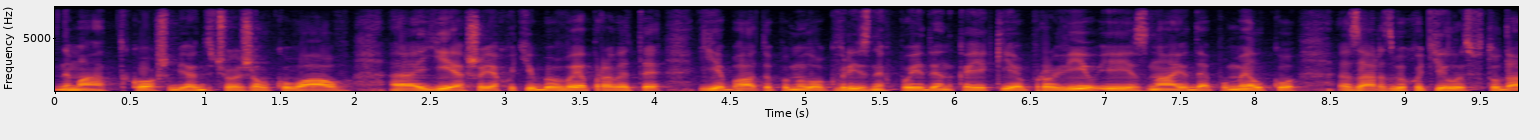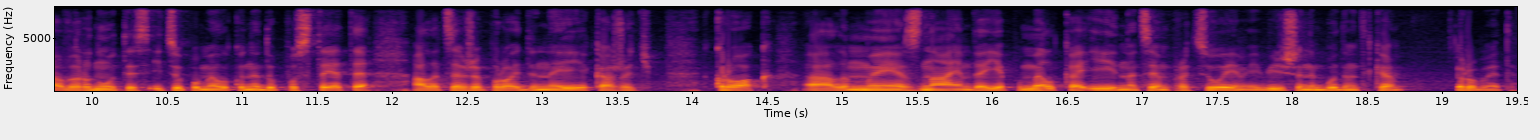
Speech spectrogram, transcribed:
Нема такого, щоб я до чогось жалкував. Е, Є, що я хотів би виправити. Є багато помилок в різних поєдинках, які я провів, і знаю, де помилку. Е, Зараз би хотілося туди вернутись і цю помилку не допустити, але це вже пройдений, кажуть, крок. Але ми знаємо, де є помилка, і над цим працюємо, і більше не будемо таке робити.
